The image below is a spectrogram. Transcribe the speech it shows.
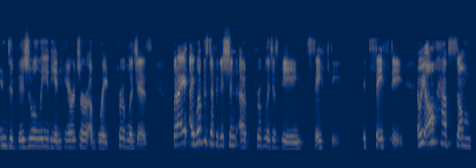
individually the inheritor of great privileges but I, I love this definition of privilege as being safety it's safety. And we all have some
